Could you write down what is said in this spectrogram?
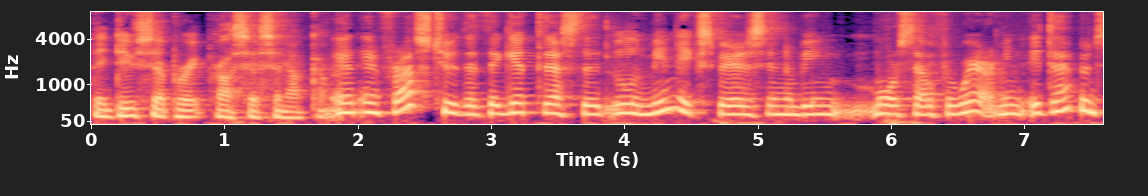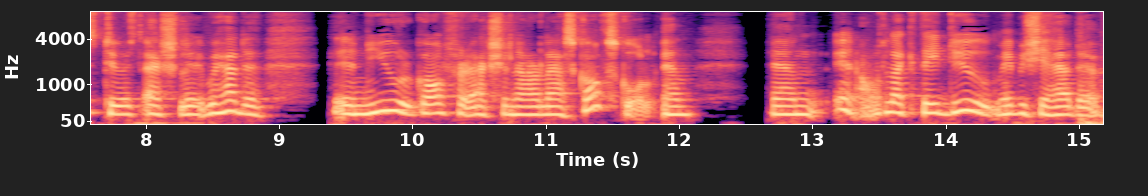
they do separate process and outcome. And, and for us too, that they get just a little mini experience in being more self-aware. I mean, it happens to us actually. We had a, a newer golfer actually in our last golf school and, and, you know, like they do, maybe she had a,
